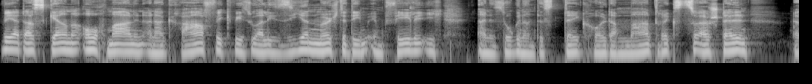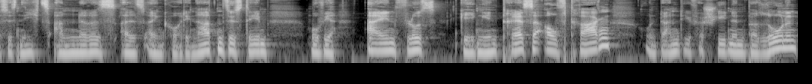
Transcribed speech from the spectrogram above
Wer das gerne auch mal in einer Grafik visualisieren möchte, dem empfehle ich, eine sogenannte Stakeholder Matrix zu erstellen. Das ist nichts anderes als ein Koordinatensystem, wo wir Einfluss gegen Interesse auftragen und dann die verschiedenen Personen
